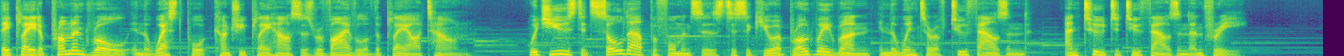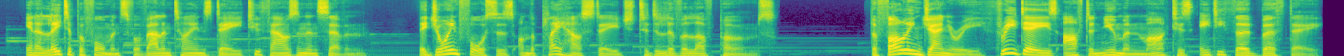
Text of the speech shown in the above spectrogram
They played a prominent role in the Westport Country Playhouse's revival of the play Our Town, which used its sold-out performances to secure a Broadway run in the winter of 2002 to 2003. In a later performance for Valentine's Day 2007, they joined forces on the Playhouse stage to deliver love poems. The following January, three days after Newman marked his 83rd birthday,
